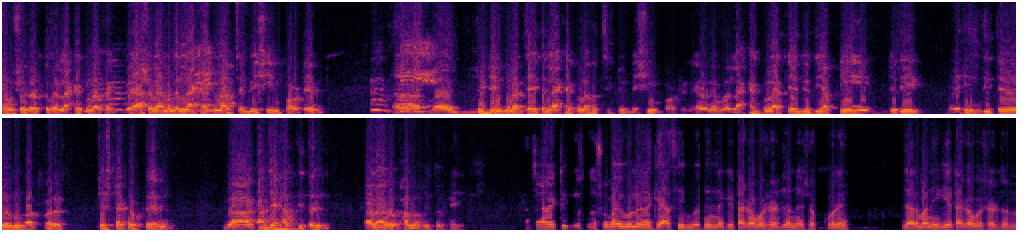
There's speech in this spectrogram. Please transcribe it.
সংসদ ডট কম লেখাগুলো থাকবে। আসলে আমাদের লেখাগুলো হচ্ছে বেশি ইম্পর্টেন্ট ভিডিওগুলো চাইতে লেখাগুলো হচ্ছে একটু বেশি ইম্পর্টেন্ট কারণ আমরা লেখাগুলাকে যদি আপনি যদি হিন্দিতে অনুবাদ করার চেষ্টা করতেন বা কাজে হাত দিতেন তাহলে আরও ভালো হতো ভাই। আচ্ছা আরেকটি প্রশ্ন। সবাই বলে নাকি নাকি টাকা পয়সার জন্য এসব করে? জার্মানি গিয়ে টাকা পয়সার জন্য।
